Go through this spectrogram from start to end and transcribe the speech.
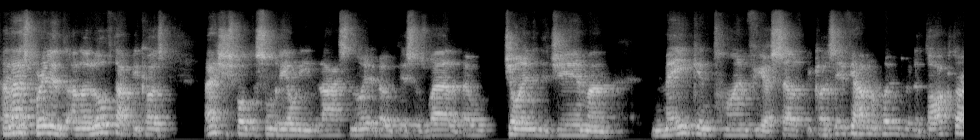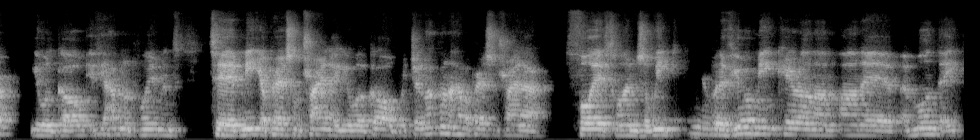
And that's brilliant. And I love that because I actually spoke to somebody only last night about this as well, about joining the gym and making time for yourself because if you have an appointment with a doctor, you will go. If you have an appointment to meet your personal trainer, you will go. But you're not going to have a personal trainer five times a week. But if you're meeting Kieran on, on a, a Monday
